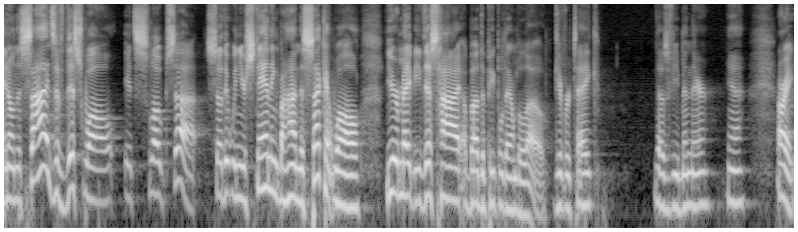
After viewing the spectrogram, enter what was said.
And on the sides of this wall, it slopes up so that when you're standing behind the second wall, you're maybe this high above the people down below, give or take. Those of you been there? Yeah. All right.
